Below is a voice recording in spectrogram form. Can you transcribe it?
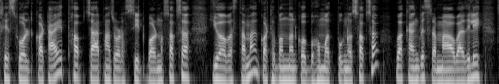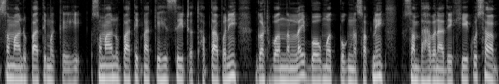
थ्रेसहोल्ड कटाए थप चार पाँचवटा सिट बढ्न सक्छ। यो अवस्थामा गठबन्धनको बहुमत पुग्न सक्छ वा काङ्ग्रेस र माओवादीले समानुपातिकमा केही समानुपातिकमा केही सिट थप्दा पनि गठबन्धनलाई बहुमत पुग्न सक्ने सम्भावना देखिएको छ।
